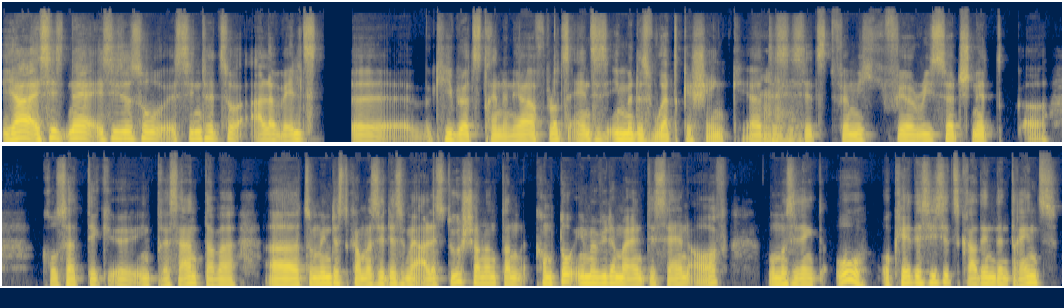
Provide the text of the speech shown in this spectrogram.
Ja, es ist, ne, es ist ja so, es sind halt so allerwelts äh, Keywords drinnen. Ja, auf Platz 1 ist immer das Wort Geschenk. Ja, das ist jetzt für mich für Research nicht äh, großartig äh, interessant, aber äh, zumindest kann man sich das mal alles durchschauen und dann kommt da immer wieder mal ein Design auf, wo man sich denkt, oh, okay, das ist jetzt gerade in den Trends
